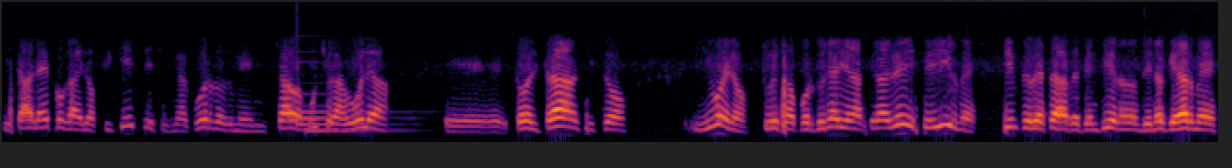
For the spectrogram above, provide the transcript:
y estaba la época de los piquetes y me acuerdo que me hinchaba mucho las bolas eh, todo el tránsito. Y bueno, tuve esa oportunidad de ir a Nacional B y seguirme. Siempre voy a estar arrepentido de no quedarme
